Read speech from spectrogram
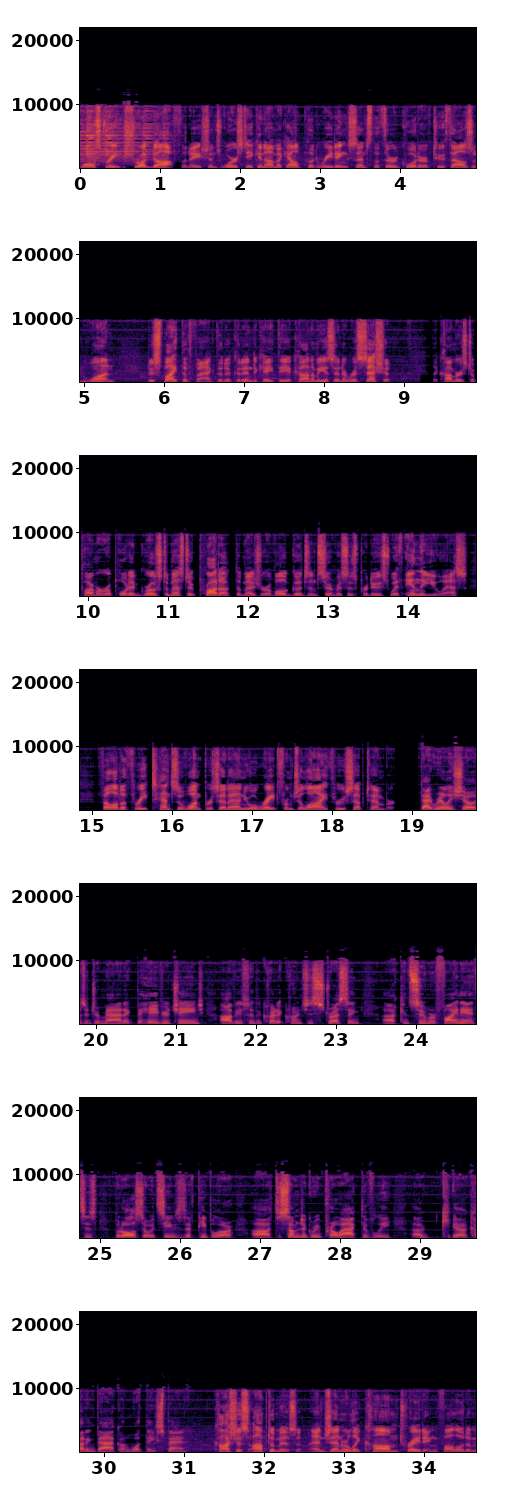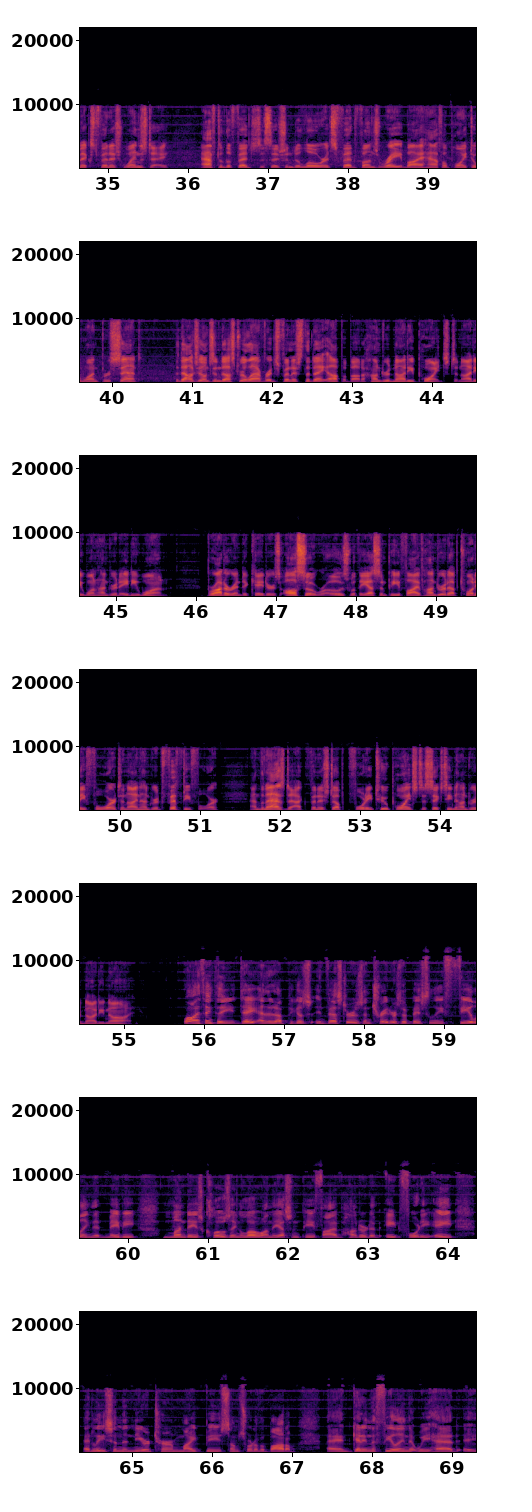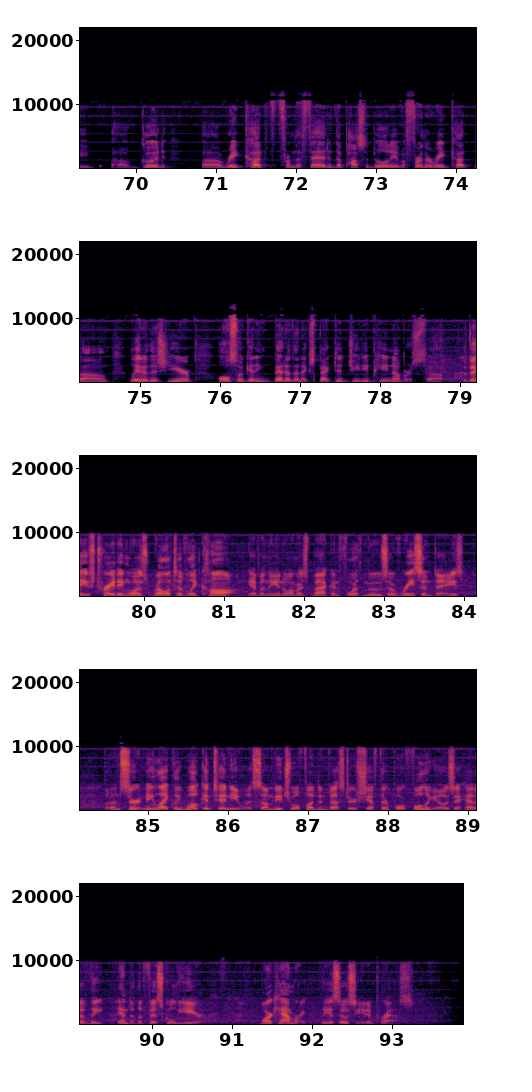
Wall Street shrugged off the nation's worst economic output reading since the third quarter of 2001, despite the fact that it could indicate the economy is in a recession. The Commerce Department reported gross domestic product, the measure of all goods and services produced within the U.S., fell at a three tenths of 1% annual rate from July through September. That really shows a dramatic behavior change. Obviously, the credit crunch is stressing uh, consumer finances, but also it seems as if people are, uh, to some degree, proactively uh, uh, cutting back on what they spend. Cautious optimism and generally calm trading followed a mixed finish Wednesday after the Fed's decision to lower its Fed funds rate by half a point to 1%. The Dow Jones Industrial Average finished the day up about 190 points to 9181. Broader indicators also rose with the S&P 500 up 24 to 954 and the Nasdaq finished up 42 points to 1699. Well, I think the day ended up because investors and traders are basically feeling that maybe Monday's closing low on the S&P 500 of 848, at least in the near term, might be some sort of a bottom. And getting the feeling that we had a, a good uh, rate cut from the Fed, the possibility of a further rate cut uh, later this year, also getting better than expected GDP numbers. Uh, the day's trading was relatively calm given the enormous back and forth moves of recent days, but uncertainty likely will continue as some mutual fund investors shift their portfolios ahead of the end of the fiscal year. Mark Hamrick, The Associated Press.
